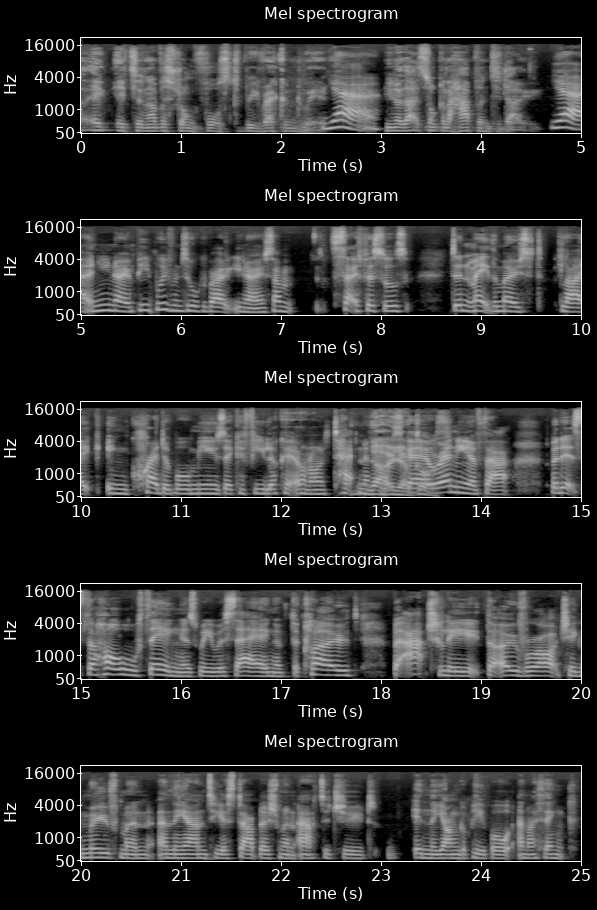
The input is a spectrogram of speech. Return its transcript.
a, it- it's another strong force to be reckoned with. Yeah. You know, that's not going to happen today. Yeah, and you know, people even talk about, you know, some Sex Pistols didn't make the most like incredible music if you look at it on a technical No, yeah, scale or any of that. But it's the whole thing, as we were saying, of the clothes, but actually the overarching movement and the anti establishment attitude in the younger people. And I think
